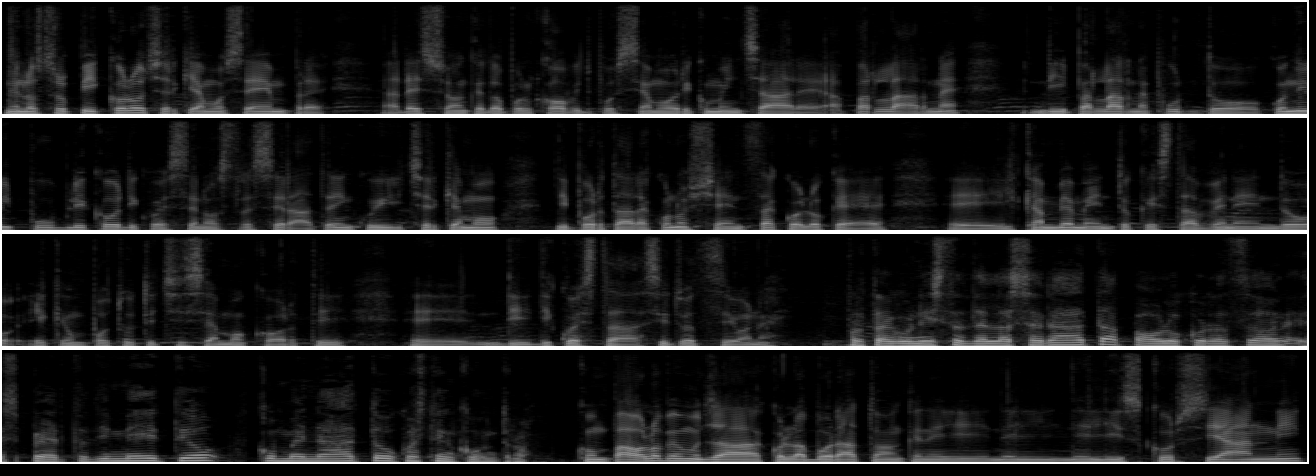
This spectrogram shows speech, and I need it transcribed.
Nel nostro piccolo cerchiamo sempre, adesso anche dopo il Covid possiamo ricominciare a parlarne, di parlarne appunto con il pubblico di queste nostre serate in cui cerchiamo di portare a conoscenza quello che è eh, il cambiamento che sta avvenendo e che un po' tutti ci siamo accorti eh, di, di questa situazione. Protagonista della serata, Paolo Corazzone, esperto di meteo. Come è nato questo incontro? Con Paolo abbiamo già collaborato anche nei, negli, negli scorsi anni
